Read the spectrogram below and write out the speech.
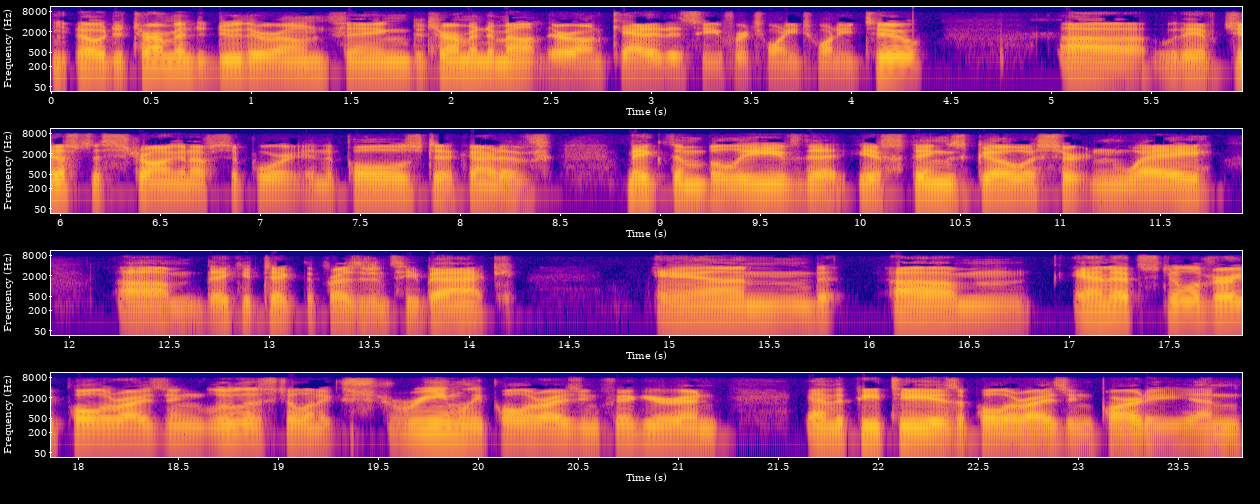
You know, determined to do their own thing, determined to mount their own candidacy for 2022. Uh, they have just a strong enough support in the polls to kind of make them believe that if things go a certain way, um, they could take the presidency back. And um, and that's still a very polarizing. Lula is still an extremely polarizing figure, and and the PT is a polarizing party. And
